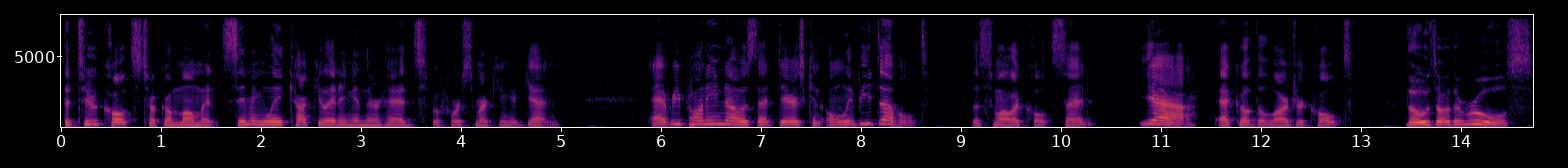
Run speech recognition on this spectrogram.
The two colts took a moment, seemingly calculating in their heads before smirking again. Every pony knows that dares can only be doubled, the smaller colt said. Yeah, echoed the larger colt. Those are the rules.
